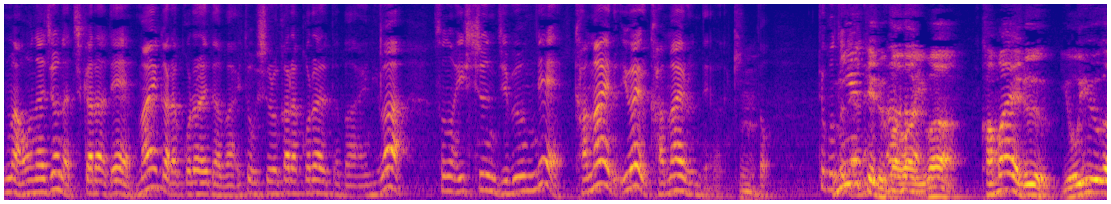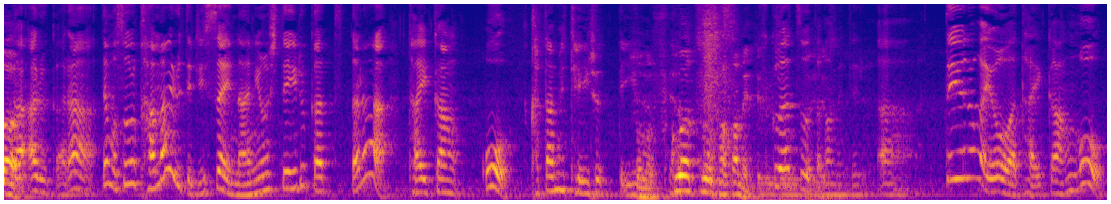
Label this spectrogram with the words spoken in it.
まあ、同じような力で前から来られた場合と後ろから来られた場合にはその一瞬自分で構えるいわゆる構えるんだよねきっと、うんってことね。見えてる場合は構える余裕がある。からでもその構えるって実際何をしているかって言ったら体幹を固めているっていう。その腹圧を高めてる状腹圧を高めてる。ああっていうのが要は体幹を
